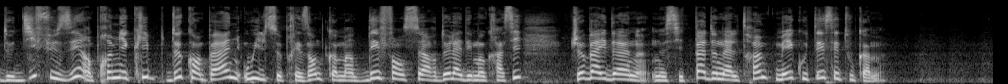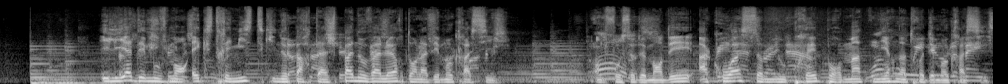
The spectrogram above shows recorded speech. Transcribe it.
de diffuser un premier clip de campagne où il se présente comme un défenseur de la démocratie. Joe Biden ne cite pas Donald Trump, mais écoutez, c'est tout comme. Il y a des mouvements extrémistes qui ne partagent pas nos valeurs dans la démocratie. Il faut se demander à quoi sommes-nous prêts pour maintenir notre démocratie?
